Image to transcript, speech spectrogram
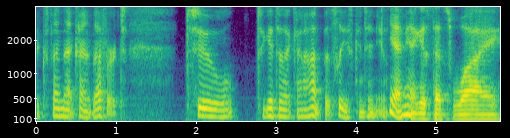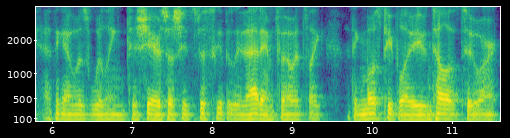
expend that kind of effort to to get to that kind of hunt. But please continue. Yeah, I mean, I guess that's why I think I was willing to share, especially specifically that info. It's like I think most people I even tell it to aren't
